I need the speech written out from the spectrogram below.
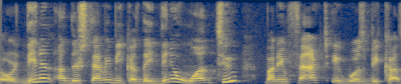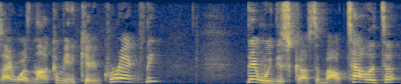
or didn't understand me because they didn't want to, but in fact it was because I was not communicating correctly. Then we discussed about Talita,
